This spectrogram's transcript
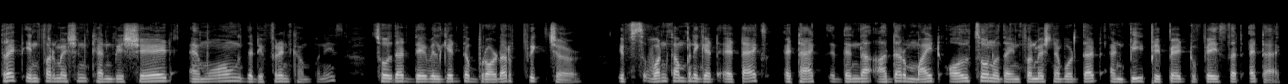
threat information can be shared among the different companies so that they will get the broader picture. If one company get attacked attacked then the other might also know the information about that and be prepared to face that attack.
